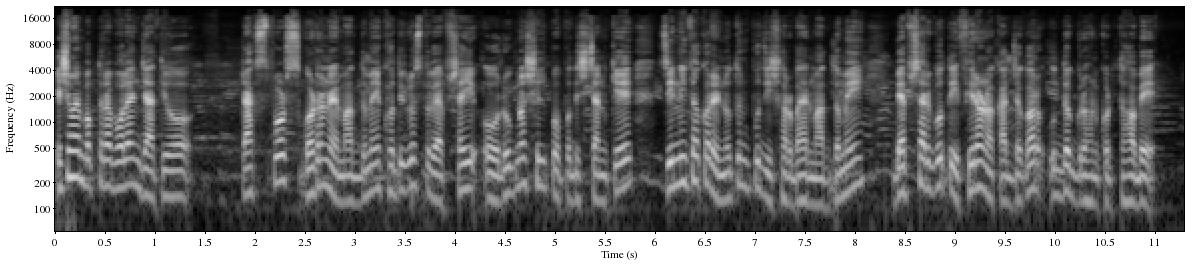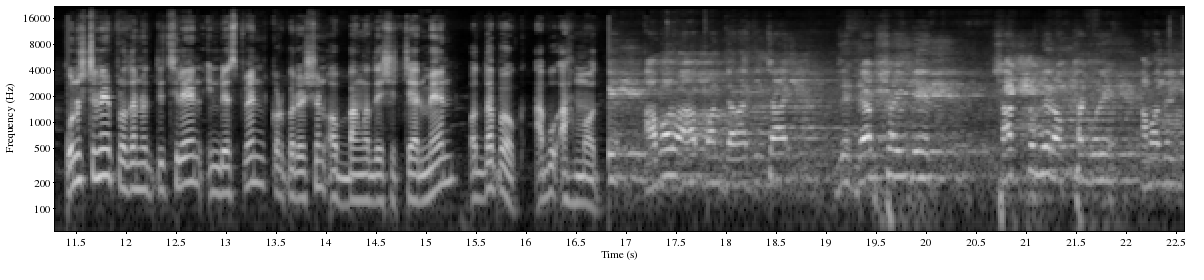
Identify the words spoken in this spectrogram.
এ সময় বক্তারা বলেন, জাতীয় টাস্কফোর্স গঠনের মাধ্যমে ক্ষতিগ্রস্ত ব্যবসায়ী ও রুগ্নশিল্প প্রতিষ্ঠানকে চিহ্নিত করে নতুন পুঁজি সরবরাহের মাধ্যমে ব্যবসার গতি ফেরানো কার্যকর উদ্যোগ গ্রহণ করতে হবে। অনুষ্ঠানের প্রধান অতিথি ছিলেন ইনভেস্টমেন্ট কর্পোরেশন অব বাংলাদেশের চেয়ারম্যান অধ্যাপক আবু আহমদ। আবারও আহ্বান জানাতে চাই যে ব্যবসায়ীদের স্বার্থকে রক্ষা করে আমাদেরকে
